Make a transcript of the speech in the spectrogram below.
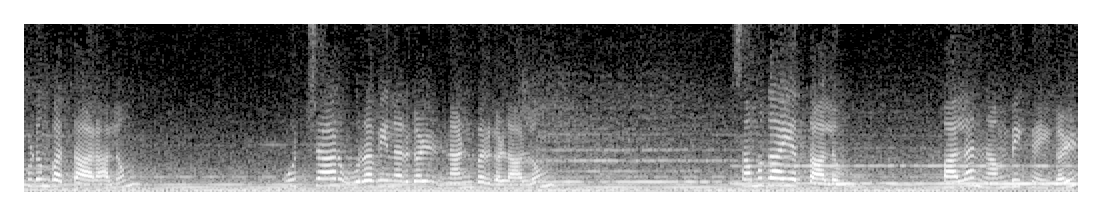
குடும்பத்தாராலும் உற்றார் உறவினர்கள் நண்பர்களாலும் சமுதாயத்தாலும் பல நம்பிக்கைகள்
